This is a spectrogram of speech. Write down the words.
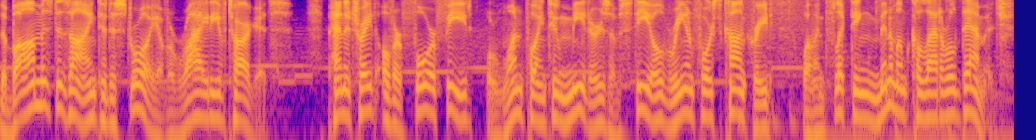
The bomb is designed to destroy a variety of targets, penetrate over 4 feet or 1.2 meters of steel reinforced concrete while inflicting minimum collateral damage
